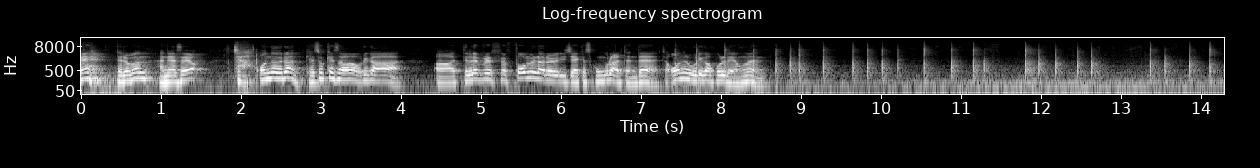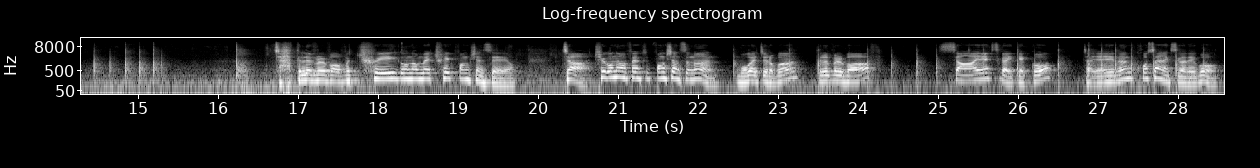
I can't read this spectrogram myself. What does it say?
네, 여러분 안녕하세요. 자, 오늘은 계속해서 우리가 어, delivery 포뮬러를 이제 계속 공부를 할 텐데, 자, 오늘 우리가 볼 내용은 자, delivery of trigonometric functions예요. 자, trigonometric functions는 뭐가 있죠, 여러분? delivery of sin x가 있겠고, 자, 얘는 cosine x가 되고,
